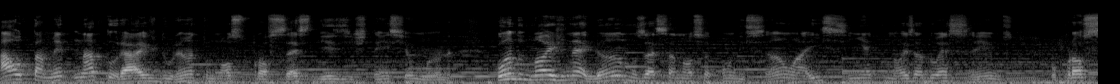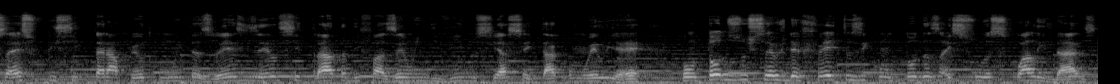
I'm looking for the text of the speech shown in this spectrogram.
altamente naturais durante o nosso processo de existência humana. Quando nós negamos essa nossa condição, aí sim é que nós adoecemos. O processo psicoterapêutico muitas vezes ele se trata de fazer o indivíduo se aceitar como ele é, com todos os seus defeitos e com todas as suas qualidades.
